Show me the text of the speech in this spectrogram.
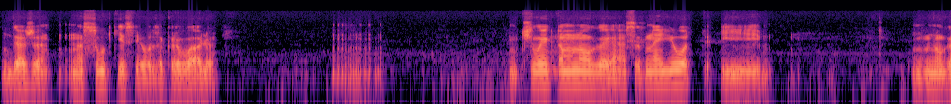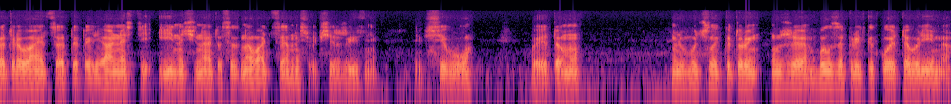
даже на сутки, если его закрывали, человек там многое осознает и немного отрывается от этой реальности и начинает осознавать ценность вообще жизни и всего. Поэтому любой человек, который уже был закрыт какое-то время,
